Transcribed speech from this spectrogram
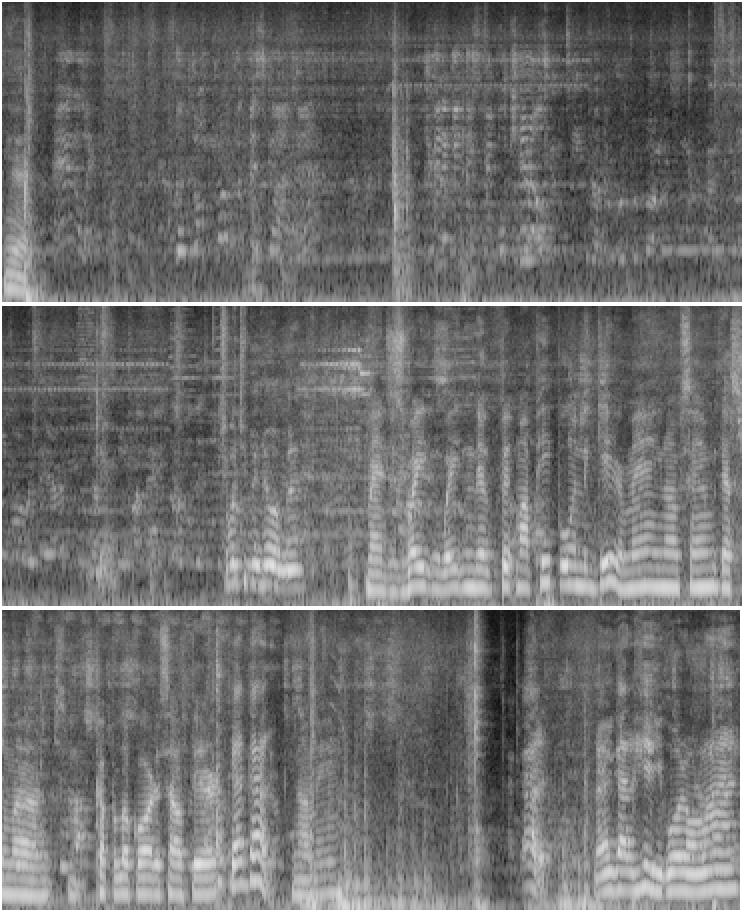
Yeah. So what you been doing, man? Man, just waiting, waiting to fit my people in the gear, man. You know what I'm saying? We got some, uh, some couple local artists out there. Okay, I got it. You know what I mean? I got it. If you got it here. You go online.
